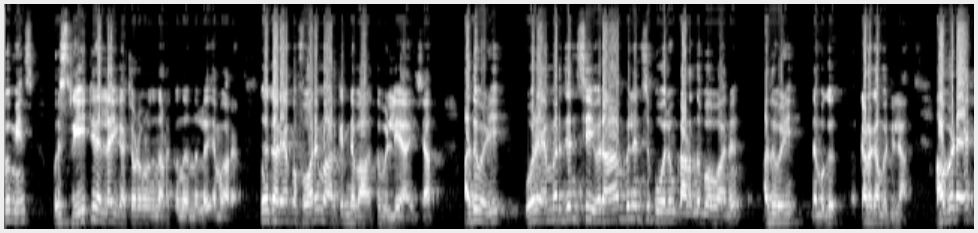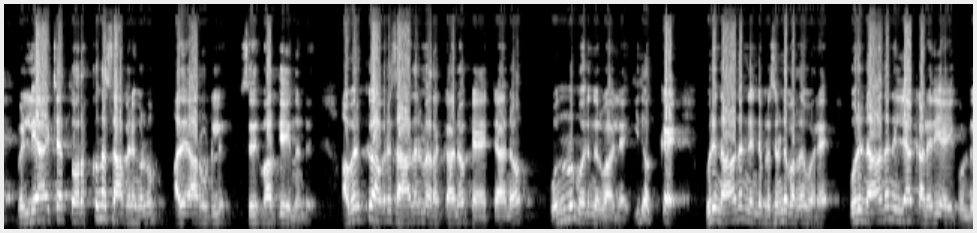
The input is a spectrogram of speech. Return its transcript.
മീൻസ് ഒരു സ്ട്രീറ്റിലല്ല ഈ കച്ചവടങ്ങളൊന്നും നടക്കുന്നത് എന്നുള്ളത് നമുക്ക് അറിയാം. നിങ്ങൾക്കറിയാം ഇപ്പൊ ഫോറിൻ മാർക്കറ്റിന്റെ ഭാഗത്ത് വെള്ളിയാഴ്ച അതുവഴി ഒരു എമർജൻസി ഒരു ആംബുലൻസ് പോലും കടന്നു പോവാന് അതുവഴി നമുക്ക് കടക്കാൻ പറ്റില്ല. അവിടെ വെള്ളിയാഴ്ച തുറക്കുന്ന സ്ഥാപനങ്ങളും അത് ആ റൂട്ടിൽ വർക്ക് ചെയ്യുന്നുണ്ട്. അവർക്ക് അവരെ സാധനം ഇറക്കാനോ കയറ്റാനോ ഒന്നും ഒരു നിർവാഹമില്ല. ഇതൊക്കെ ഒരു നാഥൻ എന്റെ പ്രസിഡന്റ് പറഞ്ഞ പോലെ ഒരു നാഥനില്ല കളരിയായിക്കൊണ്ട്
